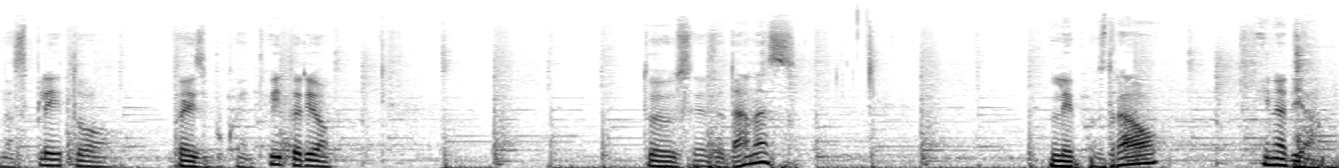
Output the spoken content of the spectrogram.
na spletu, Facebooku in Twitterju. To je vse za danes. Lepo zdrav in adijo.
